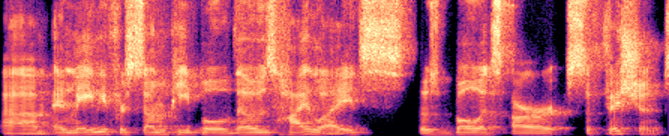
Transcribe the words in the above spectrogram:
Um, and maybe for some people, those highlights, those bullets are sufficient.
